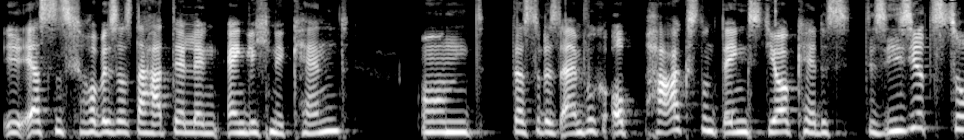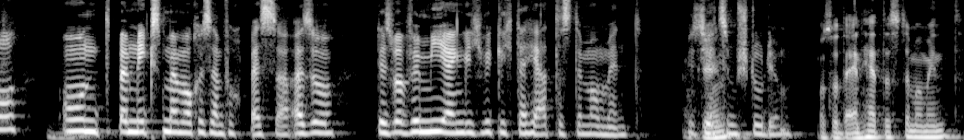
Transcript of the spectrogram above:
erstens habe ich es aus der HTL eigentlich nicht kennt und dass du das einfach abpackst und denkst, ja, okay, das, das ist jetzt so und beim nächsten Mal mache ich es einfach besser. Also das war für mich eigentlich wirklich der härteste Moment bis okay. jetzt im Studium. Was war dein härtester Moment?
